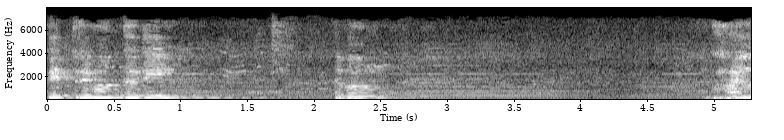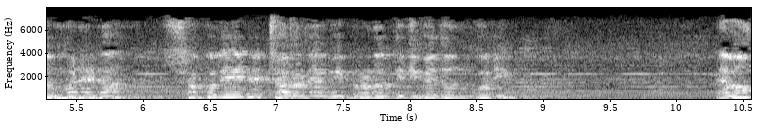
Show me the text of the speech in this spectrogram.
পিতৃমণ্ডলী এবং ভাই বোনেরা সকলের চরণে আমি প্রণতি নিবেদন করি এবং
